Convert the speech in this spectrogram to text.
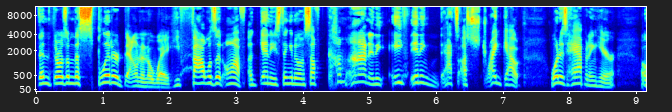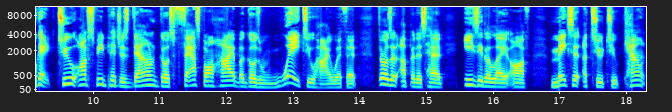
Then throws him the splitter down and away. He fouls it off. Again, he's thinking to himself, come on, in the eighth inning, that's a strikeout. What is happening here? Okay, two off speed pitches down, goes fastball high, but goes way too high with it. Throws it up at his head, easy to lay off, makes it a 2 2 count.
